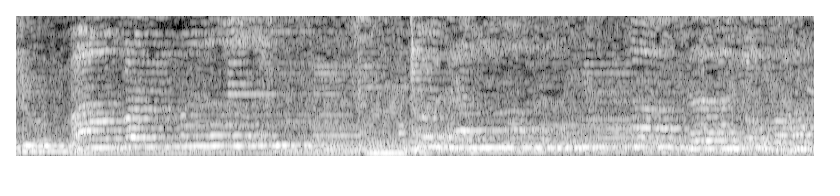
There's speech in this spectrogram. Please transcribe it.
Lumaban man, wala nang magagawa.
